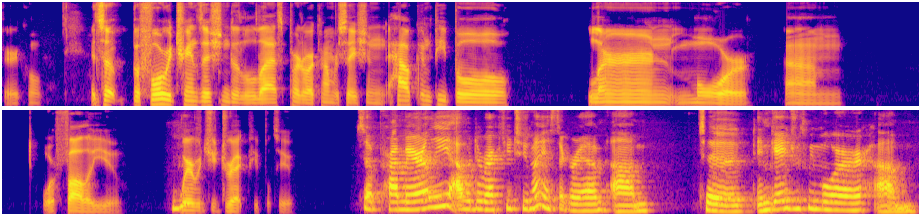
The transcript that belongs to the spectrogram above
Very cool. And so, before we transition to the last part of our conversation, how can people learn more um, or follow you? Mm-hmm. Where would you direct people to? So, primarily, I would direct you to my Instagram um, to engage with me more. Um,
